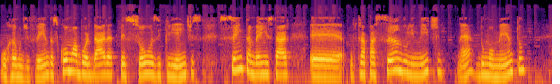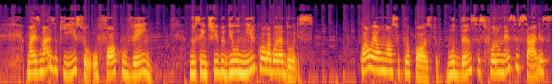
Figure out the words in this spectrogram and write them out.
o ramo de vendas, como abordar pessoas e clientes sem também estar é, ultrapassando o limite né, do momento. Mas mais do que isso, o foco vem no sentido de unir colaboradores. Qual é o nosso propósito? Mudanças foram necessárias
